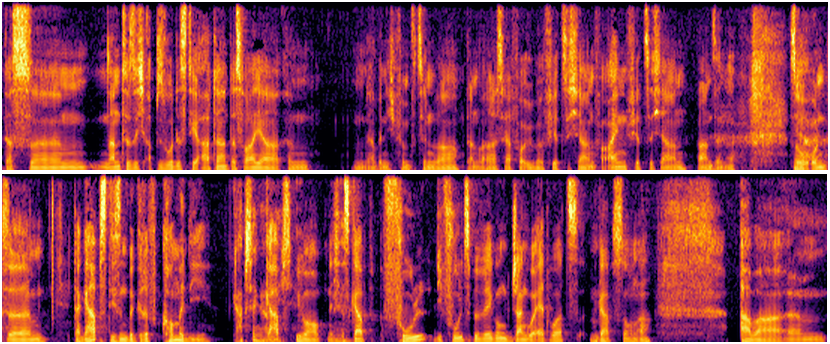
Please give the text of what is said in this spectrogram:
Das ähm, nannte sich absurdes Theater. Das war ja, ähm, ja, wenn ich 15 war, dann war das ja vor über 40 Jahren, vor 41 Jahren. Wahnsinn, ne? So, und ähm, da gab's diesen Begriff Comedy. Gab's ja gar Gab's nicht. überhaupt nicht. Es gab Fool, die Fools-Bewegung, Django Edwards gab's so, ne? Aber ähm,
